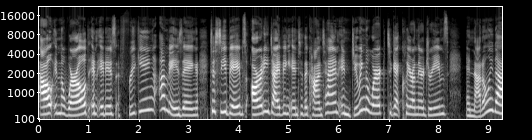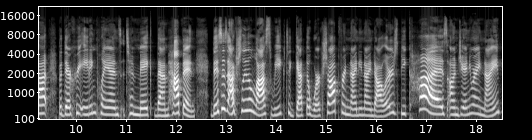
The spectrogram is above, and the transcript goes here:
out in the world and it is freaking amazing to see babes already diving into the content and doing the work to get clear on their dreams and not only that, but they're creating plans to make them happen. This is actually the last week to get the workshop for $99 because on January 9th,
